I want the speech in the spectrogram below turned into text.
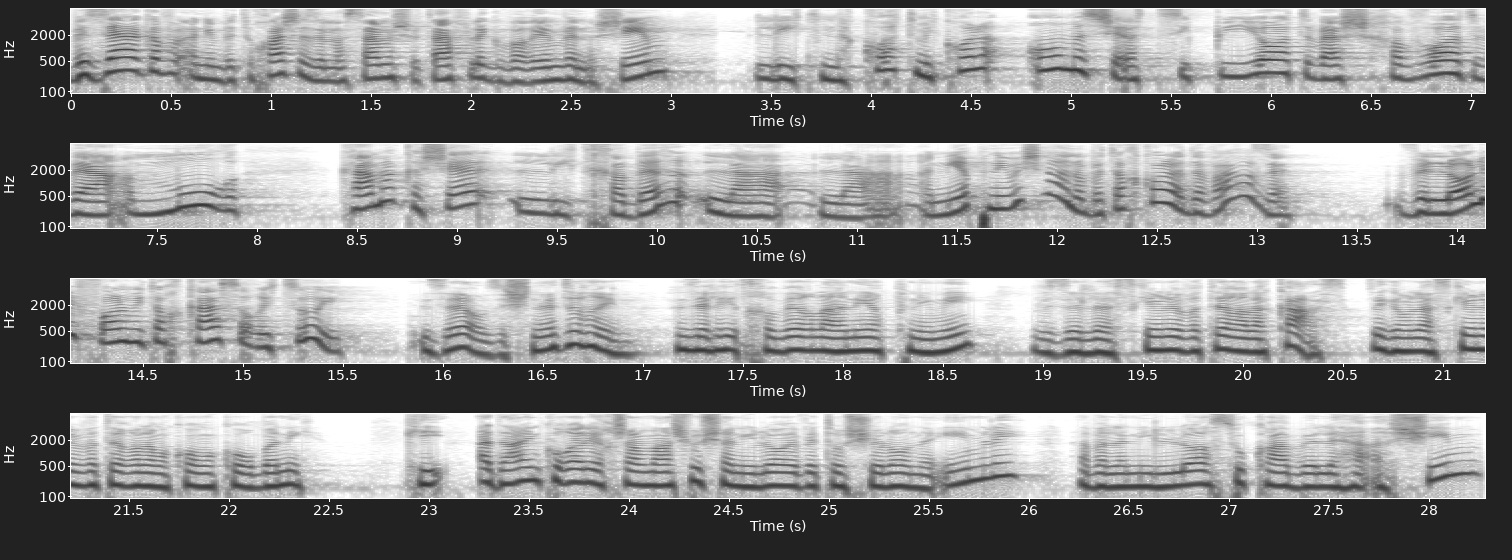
וזה אגב, אני בטוחה שזה מסע משותף לגברים ונשים, להתנקות מכל העומס של הציפיות והשכבות והאמור, כמה קשה להתחבר לאני הפנימי שלנו בתוך כל הדבר הזה, ולא לפעול מתוך כעס או ריצוי. זהו, זה שני דברים. זה להתחבר לאני הפנימי, וזה להסכים לוותר על הכעס. זה גם להסכים לוותר על המקום הקורבני. כי עדיין קורה לי עכשיו משהו שאני לא אוהבת או שלא נעים לי, אבל אני לא עסוקה בלהאשים,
